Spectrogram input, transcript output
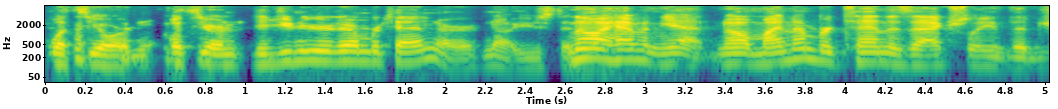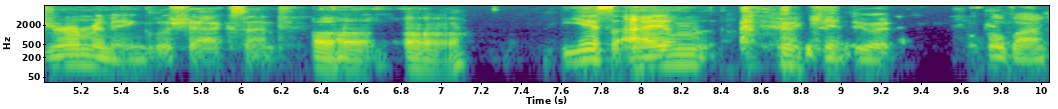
what's your what's your? Did you do your number ten or no? You just didn't No, I haven't yet. No, my number 10 is actually the German English accent. Uh huh. Uh huh. Yes, I am. I can't do it. Hold on.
